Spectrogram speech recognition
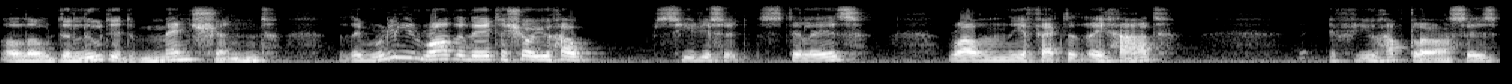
although deluded mentioned they were really rather there to show you how serious it still is rather than the effect that they had if you have glasses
